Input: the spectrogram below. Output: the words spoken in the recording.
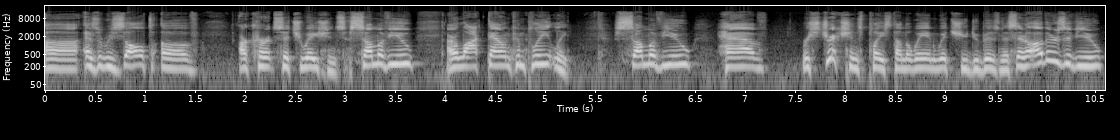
uh, as a result of our current situations. Some of you are locked down completely. Some of you have restrictions placed on the way in which you do business. And others of you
